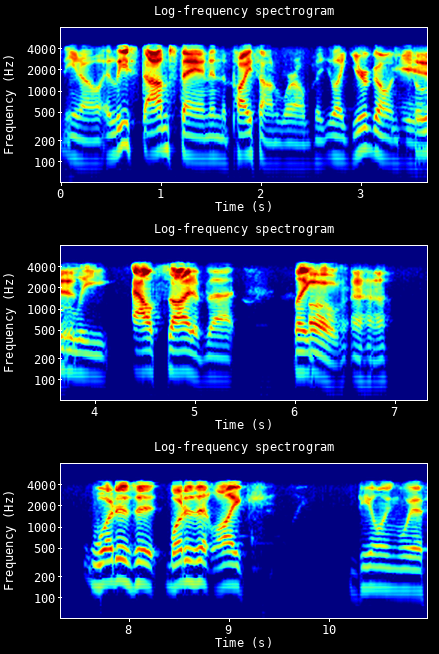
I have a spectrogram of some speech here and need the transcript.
you know, at least I'm staying in the python world, but like you're going Yeah. totally outside of that. Like, oh, uh huh. what is it? What is it like dealing with?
